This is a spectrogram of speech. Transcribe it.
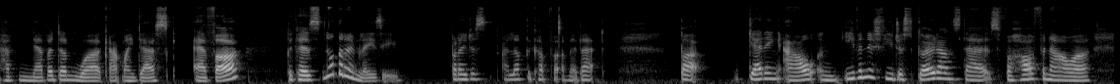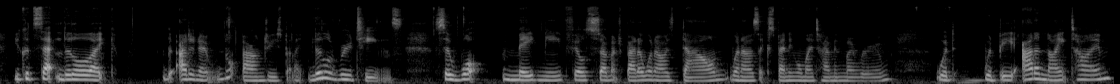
have never done work at my desk ever because not that I'm lazy, but I just I love the comfort of my bed. But getting out and even if you just go downstairs for half an hour, you could set little like I don't know, not boundaries, but like little routines. So what made me feel so much better when I was down, when I was like spending all my time in my room, would would be at a night time.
